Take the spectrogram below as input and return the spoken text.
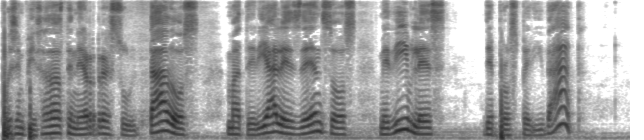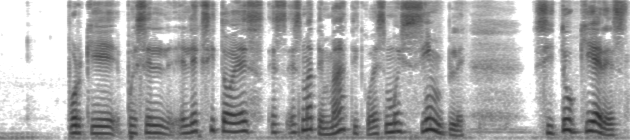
pues empiezas a tener resultados materiales densos, medibles, de prosperidad porque pues el, éxito es, es, matemático, es muy simple. Si tú quieres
